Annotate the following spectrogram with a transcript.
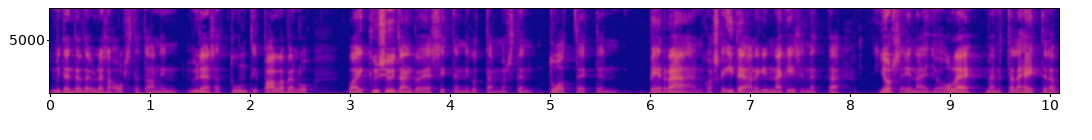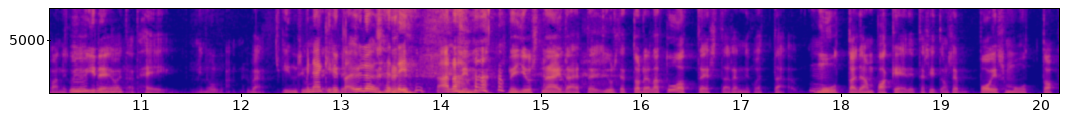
miten teiltä yleensä ostetaan, niin yleensä tuntipalvelu, vai kysytäänkö edes sitten niinku tämmöisten tuotteiden perään, koska itse ainakin näkisin, että jos ei näin jo ole, mä nyt täällä heittelen vaan niinku jo Mm-mm. ideoita, että hei, minulla on hyvä insinööri Minä kirjoitan idea. ylös heti. Ano. niin, niin just näitä, että just että todella tuotteista sen, niin että Mm. muuttajan paketit, ja sitten on se poismuutto,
